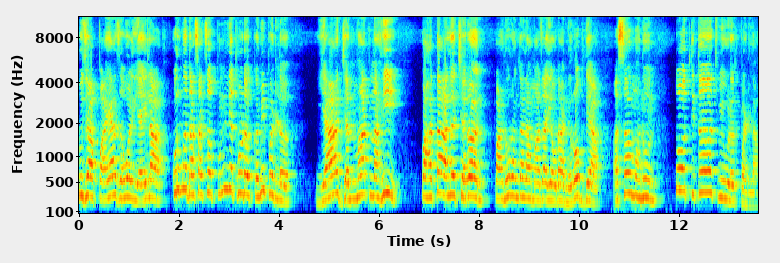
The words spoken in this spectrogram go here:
तुझ्या पायाजवळ यायला कुर्मदासाचं पुण्य थोडं कमी पडलं. या जन्मात नाही. पाहता आलं चरण. पांडुरंगाला माझा एवढा निरोप द्या. असं म्हणून तो तिथंच विवळत पडला.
